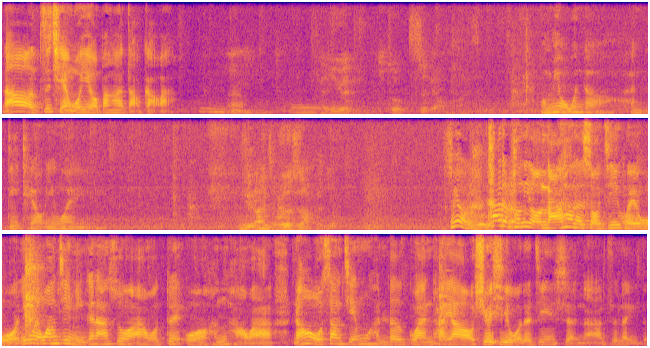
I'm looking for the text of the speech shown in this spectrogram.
然后之前我也有帮他祷告啊。嗯嗯。在医院做治疗吗？还是？我没有问的很 detail，因为。你那你怎么认识他朋友？没有，他的朋友拿他的手机回我，因为汪建明跟他说啊，我对我很好啊，然后我上节目很乐观，他要学习我的精神啊之类的。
